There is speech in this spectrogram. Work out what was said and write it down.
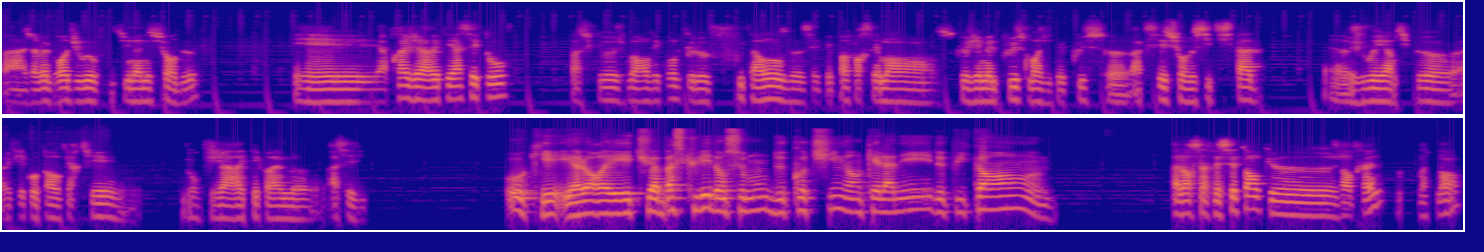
bah, j'avais le droit de jouer au foot une année sur deux. Et après j'ai arrêté assez tôt parce que je me rendais compte que le foot à 11 c'était pas forcément ce que j'aimais le plus. Moi j'étais plus euh, axé sur le city stade euh, jouer un petit peu euh, avec les copains au quartier. Donc j'ai arrêté quand même euh, assez vite Ok, et alors, et tu as basculé dans ce monde de coaching en quelle année, depuis quand? Alors, ça fait sept ans que j'entraîne maintenant.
